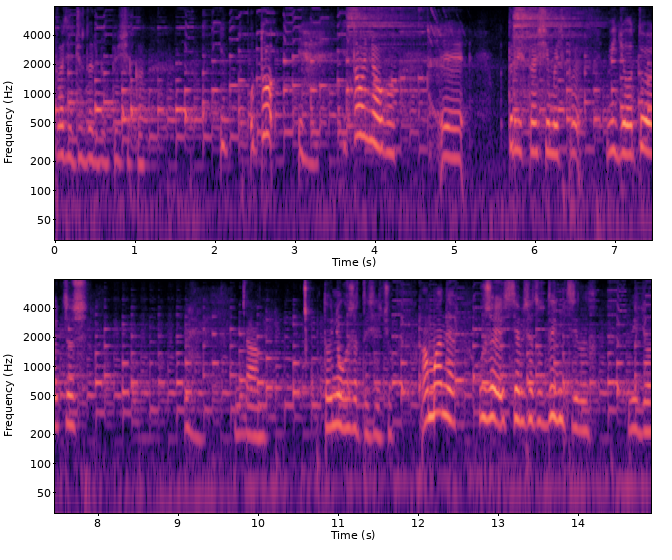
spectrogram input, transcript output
24 підписчика. І у то, і, і то у нього е, 300 чимось пи- відео, то це ж. Да. То у нього вже тисячу. А в мене вже 71 цілих відео,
